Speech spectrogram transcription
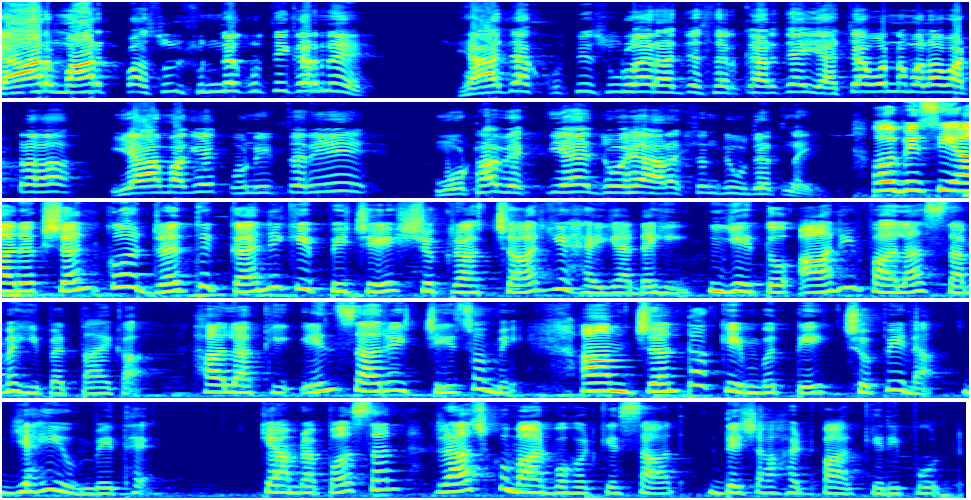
चार मार्च पासून शून्य कृती करणे ह्या ज्या कृती सुरू आहे राज्य सरकारच्या, याच्यावरनं कोणीतरी मोठा व्यक्ती है जो है आरक्षण देऊ देत नहीं. ओबीसी आरक्षण को रद्द करने के पीछे शुक्राचार्य है या नहीं, ये तो आने वाला समय ही बताएगा। हालाँकि इन सारी चीज़ों में आम जनता के मुद्दे छुपे ना, यही उम्मीद है। कैमरा पर्सन राजकुमार बोहट के साथ दिशा हटवार की रिपोर्ट।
